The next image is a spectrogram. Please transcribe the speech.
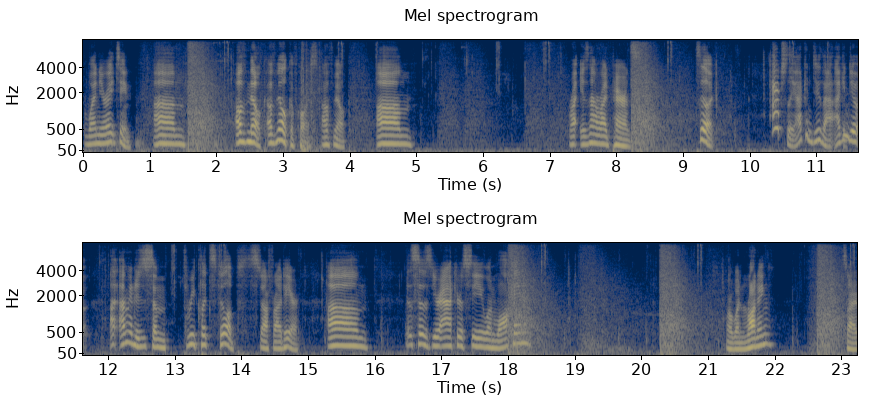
when you're 18. Um, of milk. Of milk, of course. Of milk. Um, right. Isn't that right, parents? So look, actually, I can do that. I can do. I, am gonna do some 3kliksphilip stuff right here. Um, this is your accuracy when walking. Or when running. Sorry,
